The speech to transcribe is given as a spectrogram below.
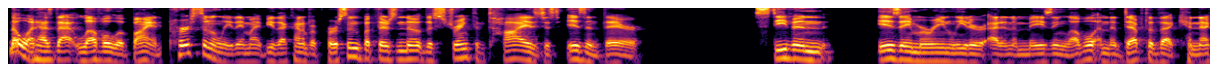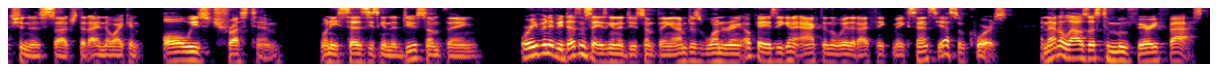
No one has that level of buy-in. Personally they might be that kind of a person but there's no the strength of ties just isn't there. Stephen is a marine leader at an amazing level and the depth of that connection is such that i know i can always trust him when he says he's going to do something or even if he doesn't say he's going to do something, and I'm just wondering, okay, is he going to act in the way that I think makes sense? Yes, of course. And that allows us to move very fast.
